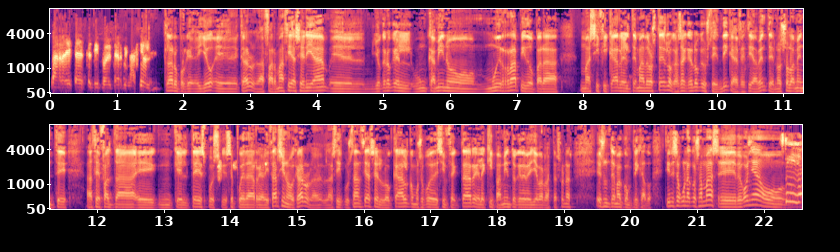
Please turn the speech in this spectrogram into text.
para realizar este tipo de determinaciones. Claro, porque yo, eh, claro, la farmacia sería, yo creo que un camino muy rápido para masificar el tema de los test, lo que pasa que es lo que usted indica, efectivamente, no solamente hace falta eh, que el test pues que se pueda realizar, sino claro, las circunstancias, el local, cómo se puede desinfectar, el equipamiento que debe llevar las personas, es un tema complicado. ¿Tienes alguna cosa más, eh, Begoña? O... Sí, eh,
